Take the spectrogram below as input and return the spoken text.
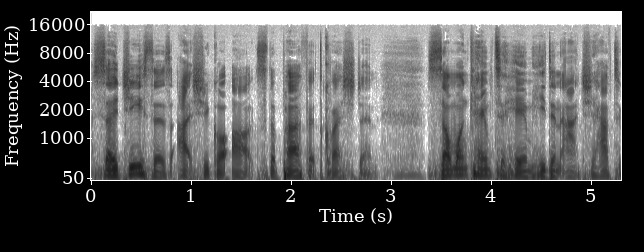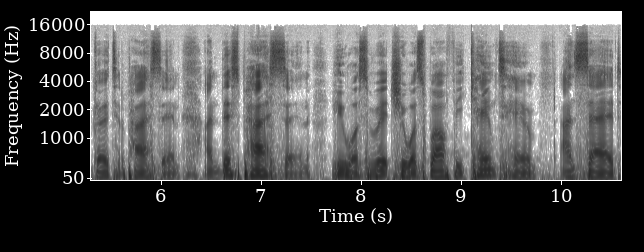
So Jesus actually got asked the perfect question. Someone came to him, he didn't actually have to go to the person. And this person, who was rich, who was wealthy, came to him and said,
